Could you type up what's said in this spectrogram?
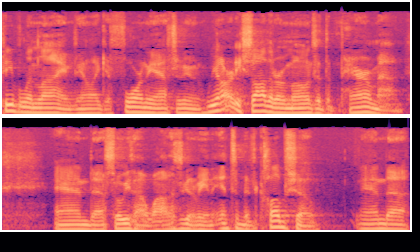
people in line, you know, like at four in the afternoon. We already saw the Ramones at the Paramount. And uh, so we thought, wow, this is going to be an intimate club show. And uh,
